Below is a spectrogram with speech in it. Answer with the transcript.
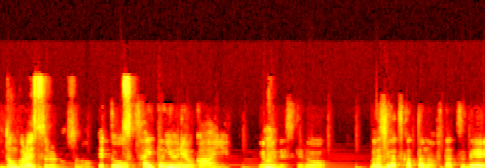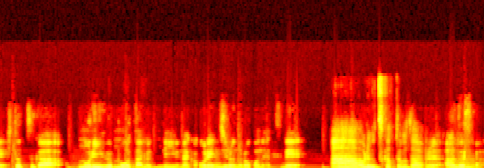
どんくらいするの？その、えっと、サイトにも有料会員。よるんですけど、うん、私が使ったのは2つで、1つがボリーグポータルっていうなんかオレンジ色のロゴのやつで、ああ、俺も使ったことある。あ、本当ですか、うん、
